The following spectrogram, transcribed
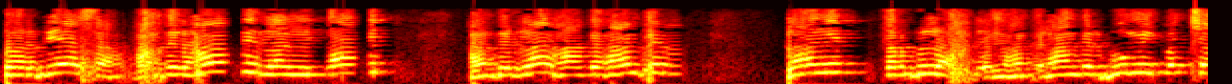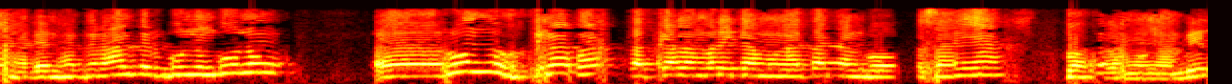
luar biasa. Hampir-hampir langit-langit, hampir hampir-hampir langit terbelah dan hampir-hampir bumi pecah dan hampir-hampir gunung-gunung uh, runtuh. Kenapa? Tatkala mereka mengatakan bahwasanya Allah telah mengambil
